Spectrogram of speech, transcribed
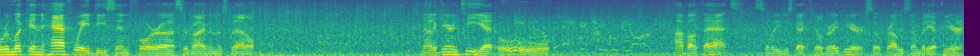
We're looking halfway decent for uh, surviving this battle. Not a guarantee yet. Oh, how about that? Somebody just got killed right here, so probably somebody up here.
